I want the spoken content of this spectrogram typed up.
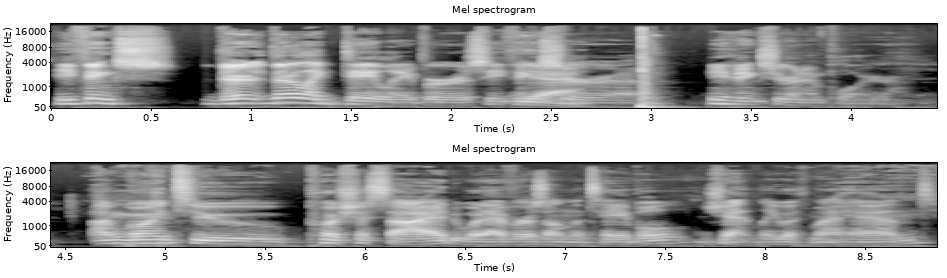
He thinks they're they're like day laborers. He thinks Yeah. you're uh, he thinks you're an employer. I'm going to push aside whatever's on the table gently with my hand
